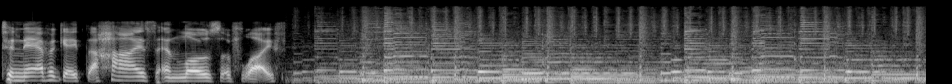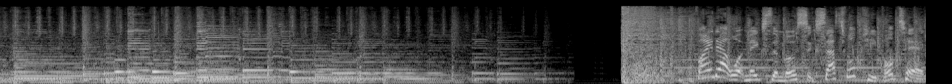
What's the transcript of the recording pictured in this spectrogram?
to navigate the highs and lows of life. Find out what makes the most successful people tick.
